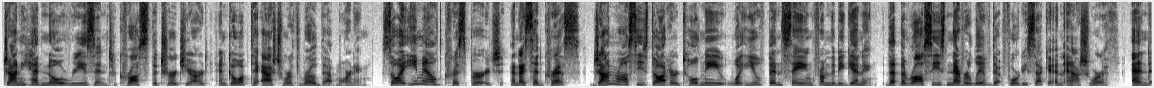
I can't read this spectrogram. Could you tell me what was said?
Johnny had no reason to cross the churchyard and go up to Ashworth Road that morning. So I emailed Chris Burge and I said, Chris, John Rossi's daughter told me what you've been saying from the beginning that the Rossis never lived at 42nd and Ashworth. And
